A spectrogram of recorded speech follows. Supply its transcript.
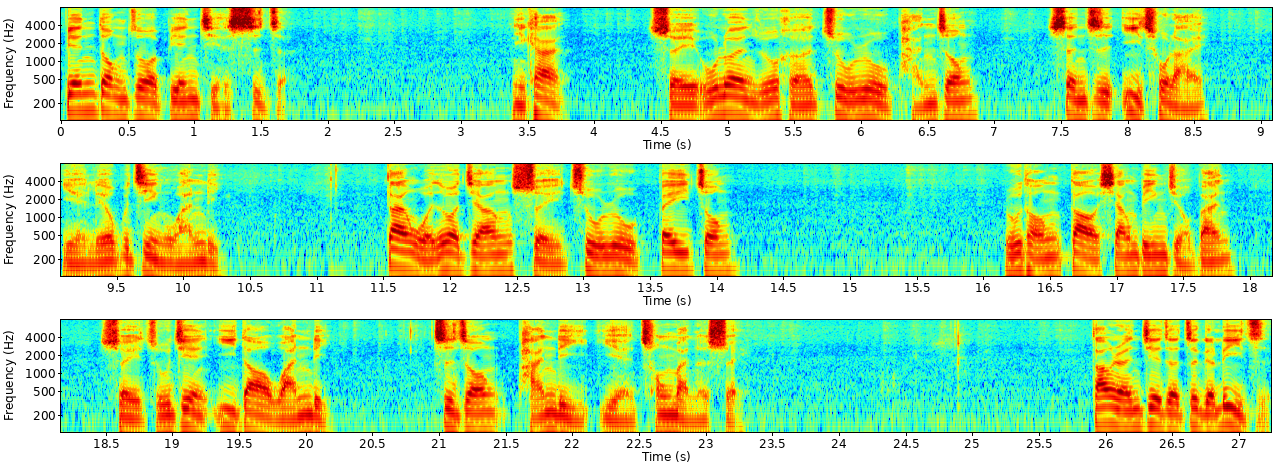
边动作边解释着：“你看，水无论如何注入盘中，甚至溢出来，也流不进碗里。但我若将水注入杯中，如同倒香槟酒般，水逐渐溢到碗里，至终盘里也充满了水。”当人借着这个例子，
